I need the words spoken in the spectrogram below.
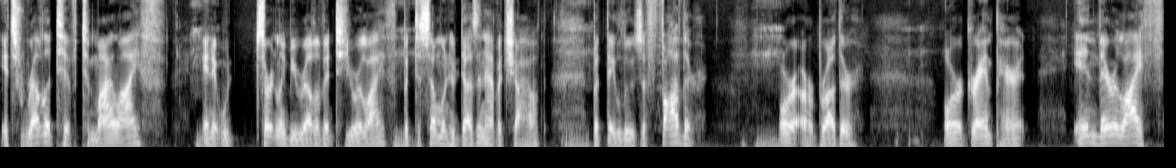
it's relative to my life, mm. and it would certainly be relevant to your life, but mm. to someone who doesn't have a child, but they lose a father, mm-hmm. or or a brother, or a grandparent. In their life,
